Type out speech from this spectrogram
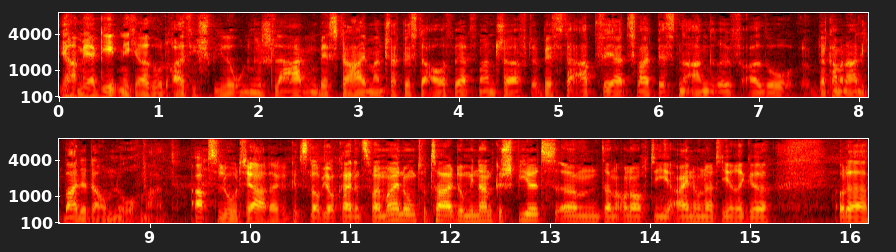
Ja, mehr geht nicht. Also 30 Spiele ungeschlagen, beste Heimmannschaft, beste Auswärtsmannschaft, beste Abwehr, zweitbesten Angriff. Also da kann man eigentlich beide Daumen hoch machen. Absolut, ja. Da gibt es, glaube ich, auch keine zwei Meinungen. Total dominant gespielt. Ähm, dann auch noch die 100-jährige oder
